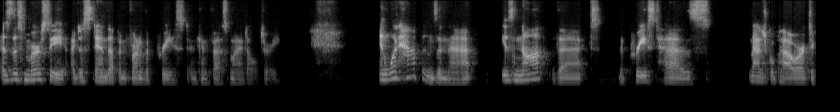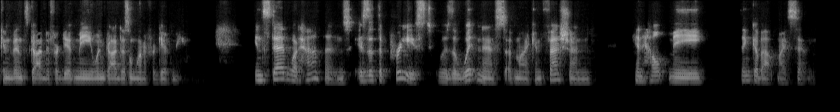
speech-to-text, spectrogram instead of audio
as this mercy, I just stand up in front of the priest and confess my adultery. And what happens in that is not that the priest has magical power to convince God to forgive me when God doesn't want to forgive me. Instead, what happens is that the priest, who is the witness of my confession, can help me think about my sin,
